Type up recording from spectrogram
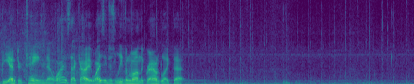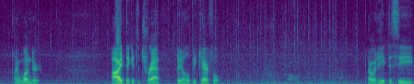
be entertained. Now, why is that guy... Why is he just leaving him on the ground like that? I wonder. I think it's a trap, Bill. Be careful. I would hate to see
